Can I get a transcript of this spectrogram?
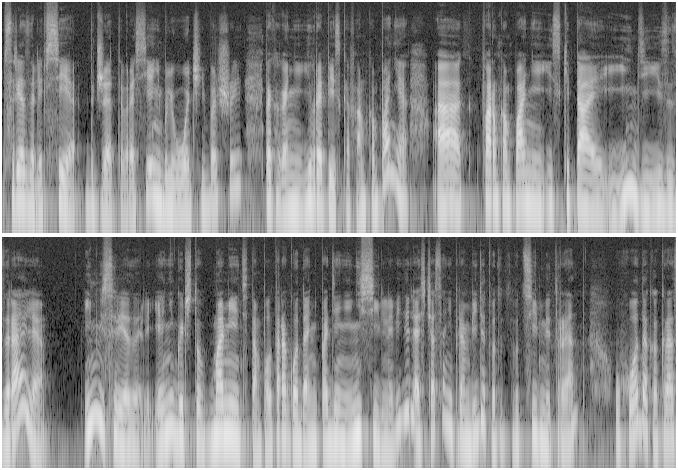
срезали все бюджеты в России, они были очень большие, так как они европейская фармкомпания, а фармкомпании из Китая и Индии, из Израиля им не срезали. И они говорят, что в моменте там полтора года они падения не сильно видели, а сейчас они прям видят вот этот вот сильный тренд ухода как раз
